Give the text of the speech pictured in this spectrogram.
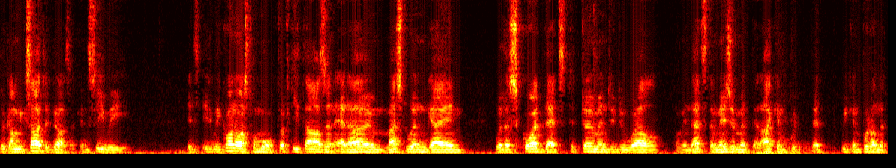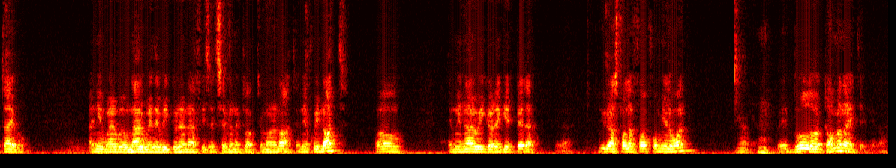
Look, I'm excited, guys. I can see we it's, it, we can't ask for more. 50,000 at home, must win game with a squad that's determined to do well. I mean, that's the measurement that I can put, that we can put on the table. Only way we'll know whether we're good enough is at 7 o'clock tomorrow night. And if we're not, well, then we know we've got to get better. You, know. you guys follow Formula One? Yeah. Hmm. Red Bull are dominating. You know.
